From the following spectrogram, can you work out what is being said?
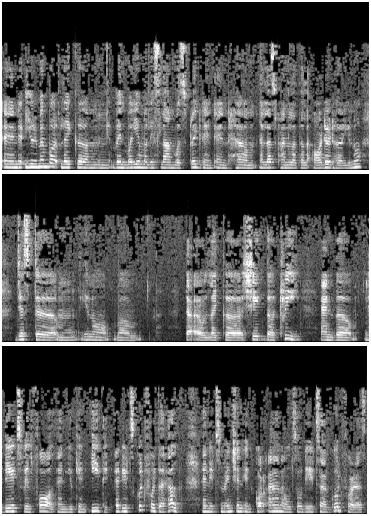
And you remember like um, when Maryam al-Islam was pregnant and um, Allah subhanahu wa ta'ala ordered her, you know, just, um, you know, um, uh, like uh, shake the tree and the dates will fall and you can eat it and it's good for the health and it's mentioned in Quran also dates are good for us.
